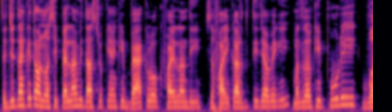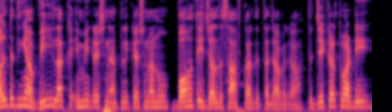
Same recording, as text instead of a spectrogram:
ਤੇ ਜਿੱਦਾਂ ਕਿ ਤੁਹਾਨੂੰ ਅਸੀਂ ਪਹਿਲਾਂ ਵੀ ਦੱਸ ਚੁੱਕੇ ਹਾਂ ਕਿ ਬੈਕਲੌਗ ਫਾਈਲਾਂ ਦੀ ਸਫ਼ਾਈ ਕਰ ਦਿੱਤੀ ਜਾਵੇਗੀ। ਮਤਲਬ ਕਿ ਪੂਰੀ ਵਰਲਡ ਦੀਆਂ 20 ਲੱਖ ਇਮੀਗ੍ਰੇਸ਼ਨ ਐਪਲੀਕੇਸ਼ਨਾਂ ਨੂੰ ਬਹੁਤ ਹੀ ਜਲਦ ਸਾਫ਼ ਕਰ ਦਿੱਤਾ ਜਾਵੇਗਾ। ਤੇ ਜੇਕਰ ਤੁਹਾਡੀ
